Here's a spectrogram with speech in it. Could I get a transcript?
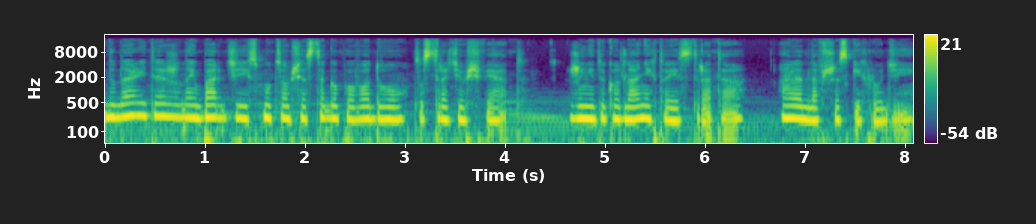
Dodali też, że najbardziej smucą się z tego powodu, co stracił świat, że nie tylko dla nich to jest strata, ale dla wszystkich ludzi.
